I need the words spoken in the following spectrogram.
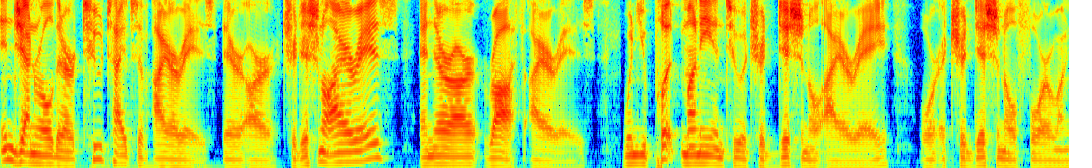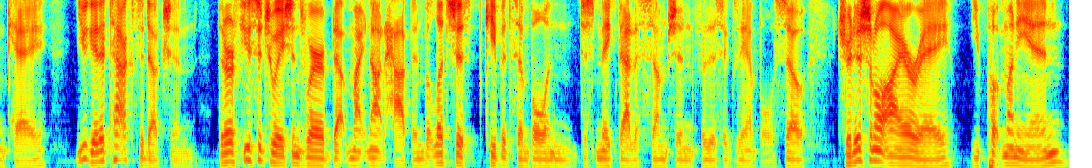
in general, there are two types of IRAs there are traditional IRAs and there are Roth IRAs. When you put money into a traditional IRA, or a traditional 401k, you get a tax deduction. There are a few situations where that might not happen, but let's just keep it simple and just make that assumption for this example. So, traditional IRA, you put money in,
